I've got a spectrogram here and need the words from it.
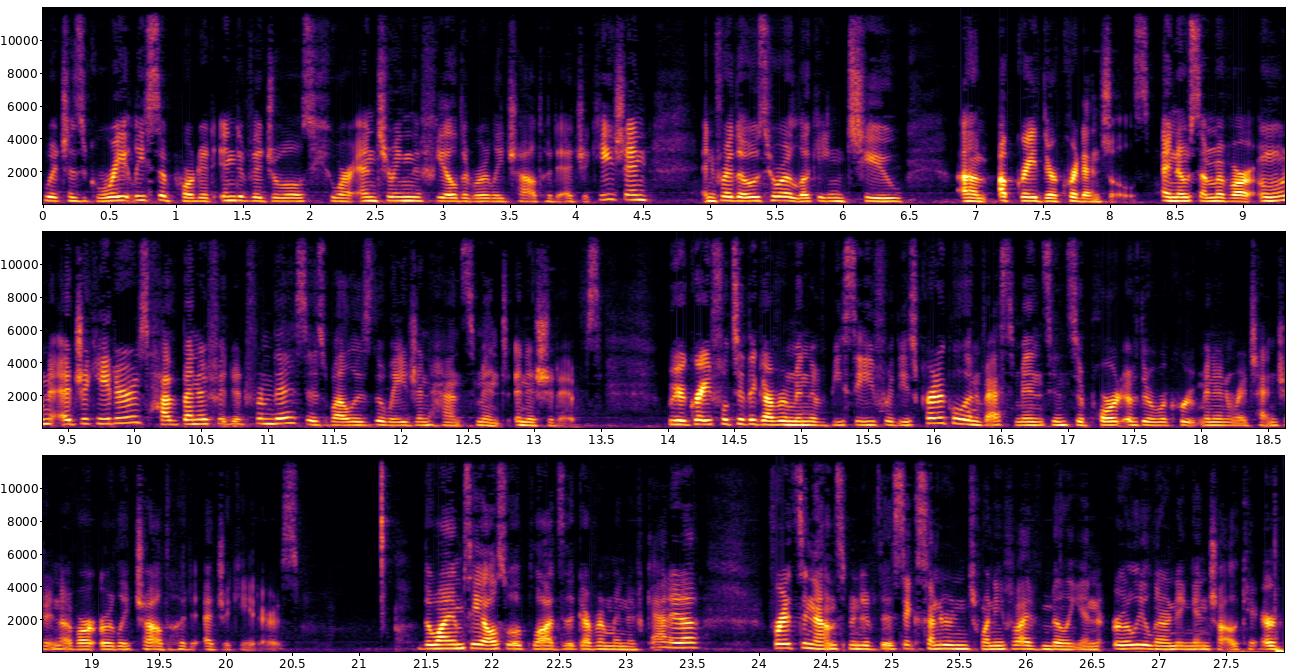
which has greatly supported individuals who are entering the field of early childhood education and for those who are looking to um, upgrade their credentials. I know some of our own educators have benefited from this, as well as the wage enhancement initiatives. We are grateful to the Government of BC for these critical investments in support of the recruitment and retention of our early childhood educators. The YMCA also applauds the Government of Canada for its announcement of the 625 million early learning and childcare.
